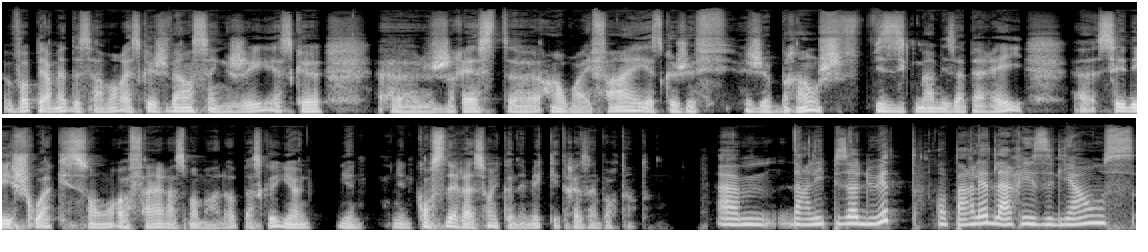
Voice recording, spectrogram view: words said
va permettre de savoir est-ce que je vais en 5G, est-ce que euh, je reste euh, en Wi-Fi, est-ce que je, je branche physiquement mes appareils? Euh, c'est des choix qui sont offerts à ce moment-là parce qu'il y, a une considération économique qui est très importante. dans l'épisode 8, on parlait de la résilience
